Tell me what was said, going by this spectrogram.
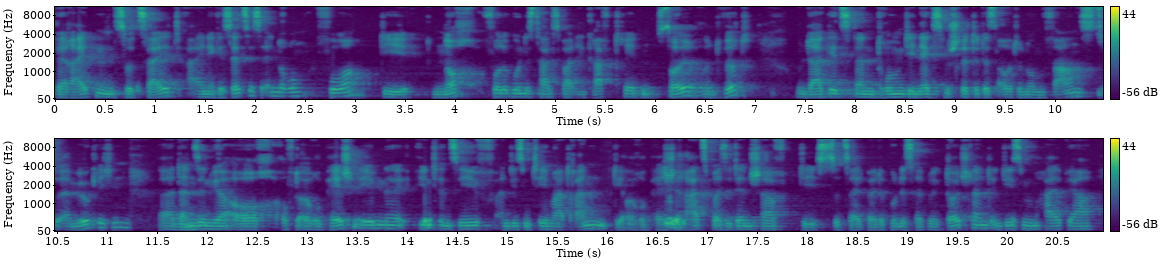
bereiten zurzeit eine Gesetzesänderung vor, die noch vor der Bundestagswahl in Kraft treten soll und wird. Und da geht es dann darum, die nächsten Schritte des autonomen Fahrens zu ermöglichen. Äh, dann sind wir auch auf der europäischen Ebene intensiv an diesem Thema dran. Die europäische Ratspräsidentschaft, die ist zurzeit bei der Bundesrepublik Deutschland in diesem Halbjahr.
